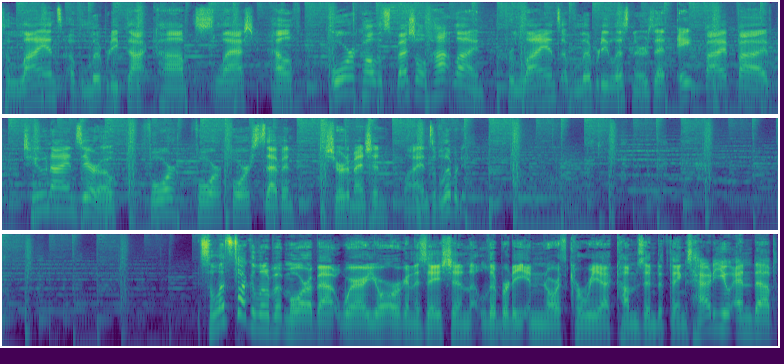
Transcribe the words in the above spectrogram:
to lionsofliberty.com slash health or call the special hotline for Lions of Liberty listeners at 855-290-4447. Be sure to mention Lions of Liberty. So let's talk a little bit more about where your organization, Liberty in North Korea, comes into things. How do you end up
